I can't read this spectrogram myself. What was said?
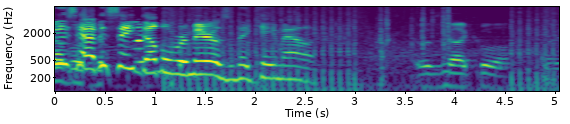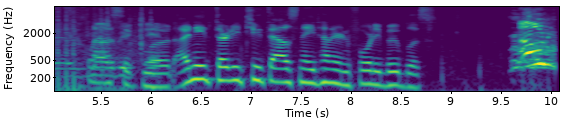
just had to say double Romeros and they came out. It was not cool. Classic mode. I need 32,840 boobless. Oh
